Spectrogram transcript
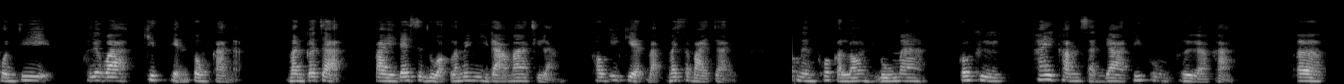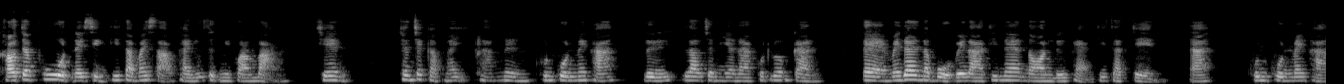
คนที่เขาเรียกว่าคิดเห็นตรงกันอะมันก็จะไปได้สะดวกและไม่มีดราม่าทีหลัง เขาขี้เกียจแบบไม่สบายใจพวกหนึ่งพวกกระล่อนรู้มาก ก็คือให้คำสัญญาที่คลุมเครือค่ะเเขาจะพูดในสิ่งที่ทำให้สาวไทยรู้สึกมีความหวัง เช่น ฉันจะกลับมาอีกครั้งหนึ่งคุณคุณไหมคะ หรือเราจะมีอนาคตร่วมกัน แต่ไม่ได้ระบุเวลาที่แน่นอนหรือแผนที่ชัดเจนนะ คุณคุณไหมคะ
